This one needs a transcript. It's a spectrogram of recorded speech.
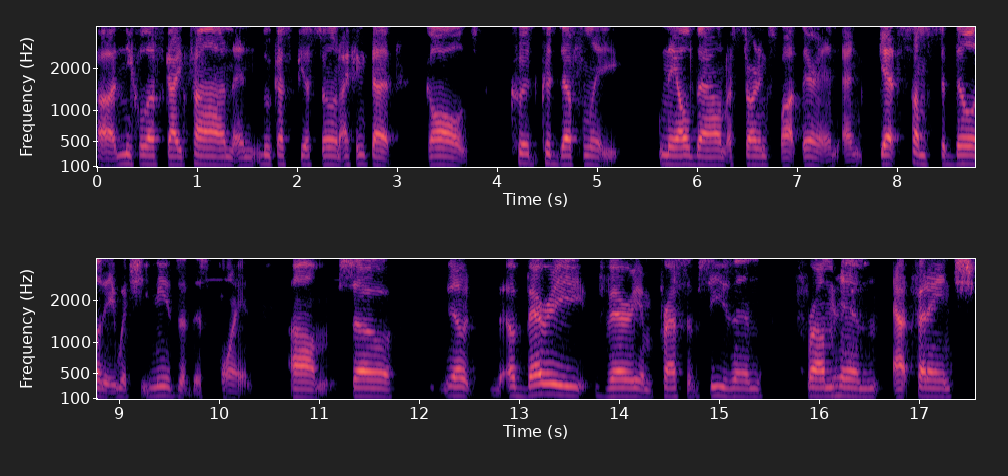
uh, Nicolas Gaitan and Lucas Piazon. I think that Gauld could could definitely nail down a starting spot there and, and get some stability, which he needs at this point. Um, so you know, a very, very impressive season from him at Farense,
